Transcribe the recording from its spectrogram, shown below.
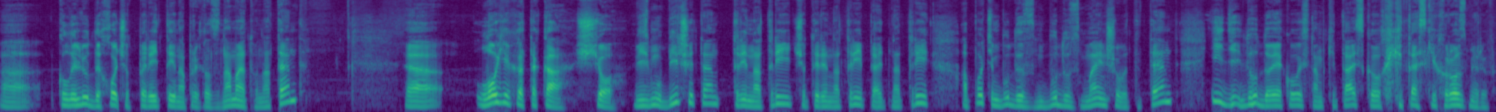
е, коли люди хочуть перейти, наприклад, з намету на тент, логіка така, що візьму більший тент 3 на 3, 4 на 3, 5 на 3, а потім буду, буду зменшувати тент і дійду до якогось там китайського, китайських розмірів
